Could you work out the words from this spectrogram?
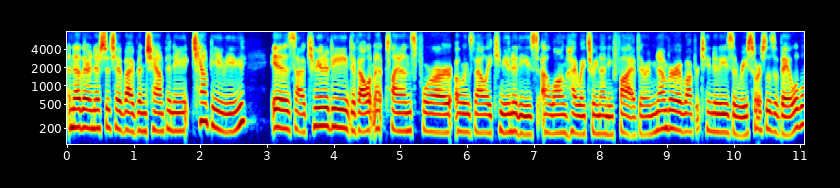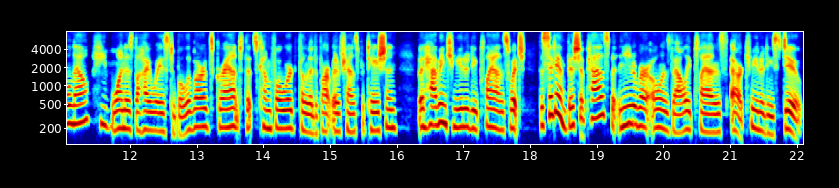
Another initiative I've been championing, championing is uh, community development plans for our Owens Valley communities along Highway 395. There are a number of opportunities and resources available now. Mm-hmm. One is the Highways to Boulevards grant that's come forward from the Department of Transportation. But having community plans, which the city of Bishop has, but none of our Owens Valley plans, our communities do.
